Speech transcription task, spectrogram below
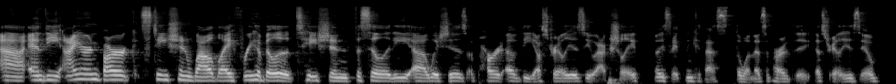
uh, and the Ironbark Station Wildlife Rehabilitation Facility, uh, which is a part of the Australia Zoo, actually. At least I think that's the one that's a part of the Australia Zoo.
